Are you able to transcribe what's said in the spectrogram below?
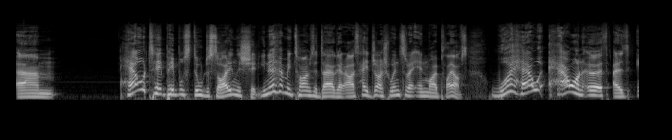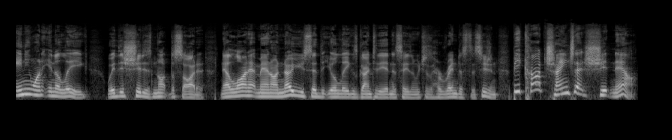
Um, how are people still deciding this shit? You know how many times a day I get asked, "Hey Josh, when should I end my playoffs?" Why? How? How on earth is anyone in a league where this shit is not decided? Now, line out, man. I know you said that your league is going to the end of the season, which is a horrendous decision, but you can't change that shit now.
